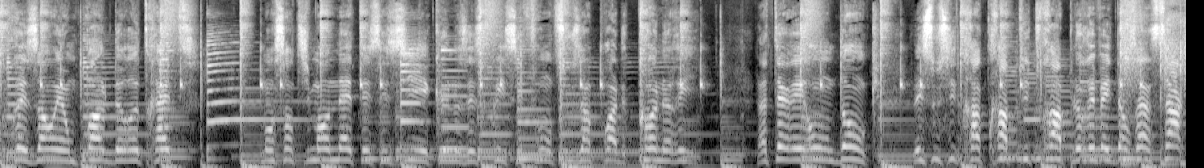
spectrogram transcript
Présent et on parle de retraite. Mon sentiment net est saisi et que nos esprits s'effondrent sous un poids de conneries. La terre est ronde donc, les soucis te rattrapent, tu te frappes, le réveil dans un sac.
